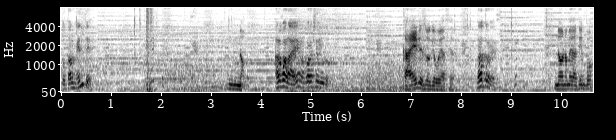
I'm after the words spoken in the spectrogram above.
Totalmente. No. Algo hará, ¿eh? Algo hará seguro. Caer es lo que voy a hacer. Dale otra vez. No, no me da tiempo.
